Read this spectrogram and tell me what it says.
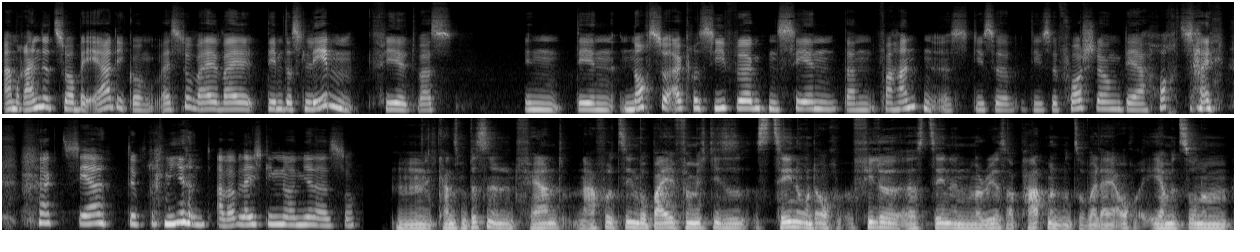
am Rande zur Beerdigung, weißt du, weil, weil dem das Leben fehlt, was in den noch so aggressiv wirkenden Szenen dann vorhanden ist. Diese, diese Vorstellung der Hochzeit wirkt sehr deprimierend, aber vielleicht ging nur mir das so. Hm, ich kann es ein bisschen entfernt nachvollziehen, wobei für mich diese Szene und auch viele äh, Szenen in Marias Apartment und so, weil da ja auch eher mit so einem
